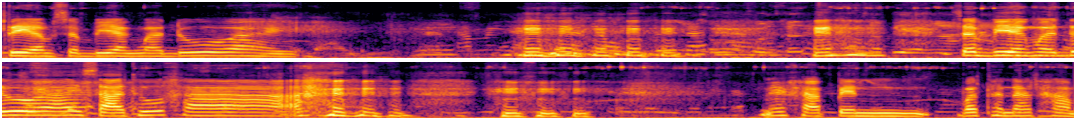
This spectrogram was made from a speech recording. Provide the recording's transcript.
เตรียมเสบียงมาด้วยเสบียงมาด้วยสาธุค่ะ นี่ค่ะเป็นวัฒนธรรม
